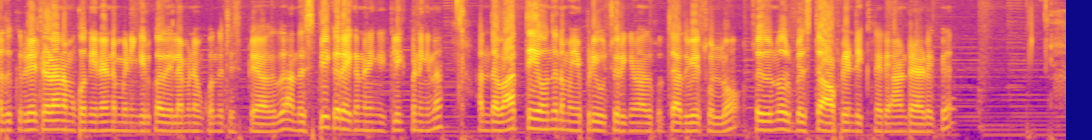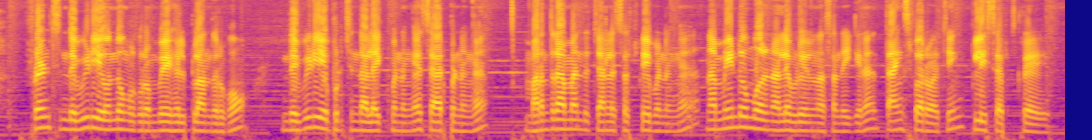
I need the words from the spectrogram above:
அதுக்கு ரிலேட்டடாக நமக்கு வந்து என்னென்ன மீனிங் இருக்கோ அது எல்லாமே நமக்கு வந்து டிஸ்ப்ளே ஆகுது. அந்த ஸ்பீக்கர் ஐக்கனை நீங்கள் கிளிக் பண்ணிங்கன்னா அந்த வார்த்தையை வந்து நம்ம எப்படி உச்சரிக்கணும் அதை பற்றி அதுவே சொல்லும். ஸோ இது வந்து ஒரு பெஸ்ட்டு ஆஃப்லைன் டிக்ஷனரி ஆண்ட்ராய்டுக்கு ஃப்ரெண்ட்ஸ் இந்த வீடியோ வந்து உங்களுக்கு ரொம்பவே ஹெல்ப்ஃபுல்லாக இருந்திருக்கும். இந்த வீடியோ பிடிச்சிருந்தா லைக் பண்ணுங்கள் ஷேர் பண்ணுங்கள் மறந்துடாமல் இந்த சேனலை சப்ஸ்கிரைப் பண்ணுங்கள் நான் மீண்டும் ஒரு நல்ல வீடியோவில் நான் சந்திக்கிறேன். தேங்க்ஸ் ஃபார் வாட்சிங் ப்ளீஸ் சப்ஸ்கிரைப்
